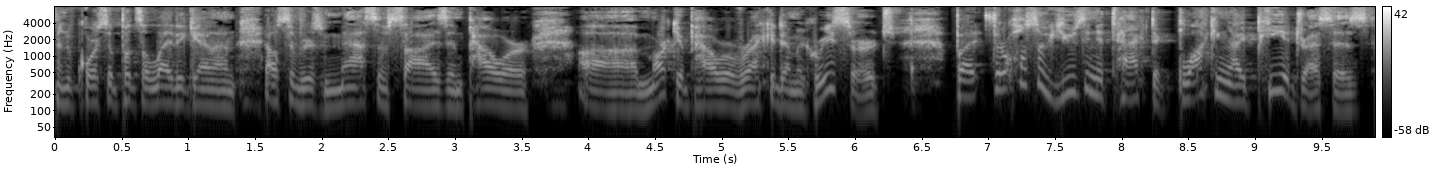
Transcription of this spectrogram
and of course it puts a light again on Elsevier's massive size and power, uh, market power over academic research, but they're also using a tactic blocking IP addresses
